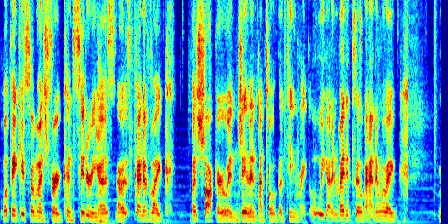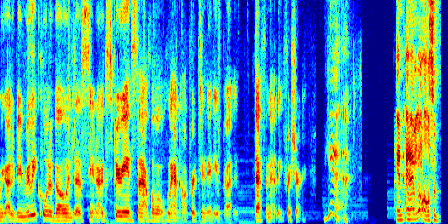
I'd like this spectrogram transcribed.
Well, thank you so much for considering us. That was kind of like a shocker when Jalen had told the team, like, oh, we got invited to LAN. And we're like, oh my God, it'd be really cool to go and just, you know, experience that whole LAN opportunity. But definitely, for sure. Yeah. And and I will also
